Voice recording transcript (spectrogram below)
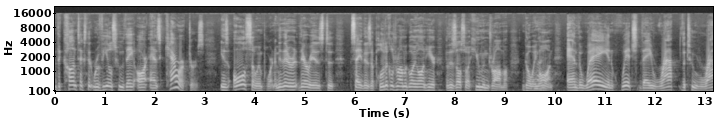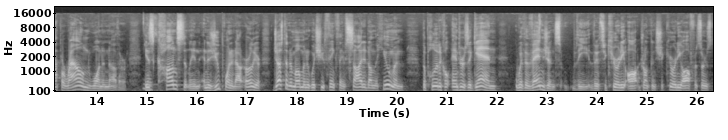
the context that reveals who they are as characters is also important. I mean, there, there is to say there's a political drama going on here, but there's also a human drama going on. And the way in which they wrap, the two wrap around one another is constantly, and, and as you pointed out earlier, just at a moment in which you think they've sided on the human, the political enters again with a vengeance, the, the security, drunken security officers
